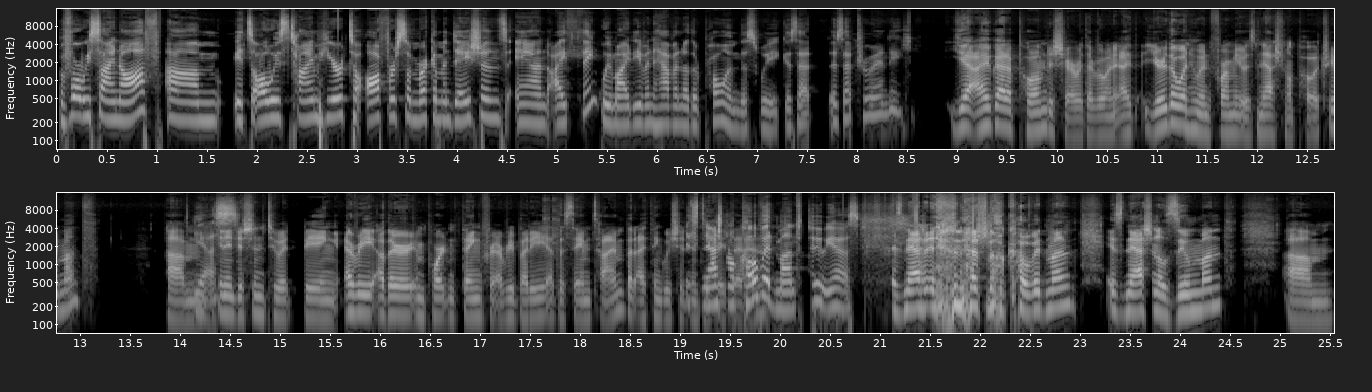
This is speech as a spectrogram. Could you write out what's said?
before we sign off, um, it's always time here to offer some recommendations. And I think we might even have another poem this week. Is that is that true, Andy? Yeah, I've got a poem to share with everyone. I, you're the one who informed me it was National Poetry Month. Um, yes. In addition to it being every other important thing for everybody at the same time, but I think we should. It's National COVID in. Month too. Yes. It's Na- National COVID Month. It's National Zoom Month. Um,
